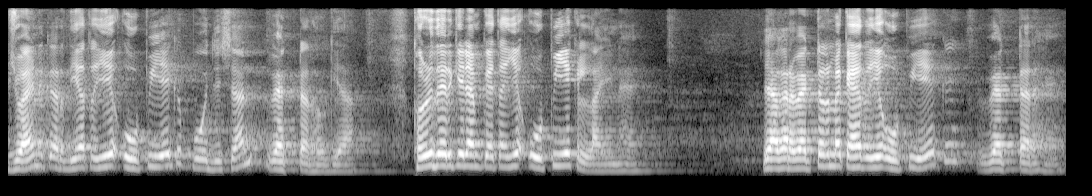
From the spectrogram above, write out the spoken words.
ज्वाइन कर दिया तो ये OP एक पोजिशन वेक्टर हो गया। थोड़ी देर के लिए हम कहते हैं, ये OP एक लाइन है। या अगर वेक्टर में कहें तो ये OP एक वेक्टर है।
